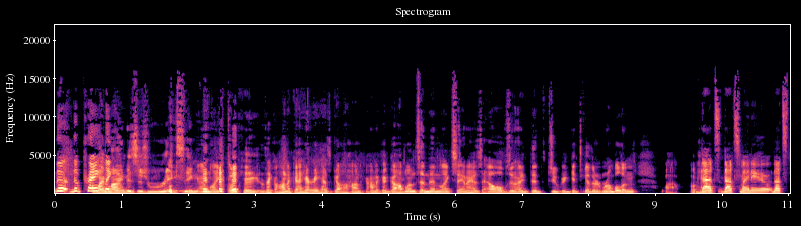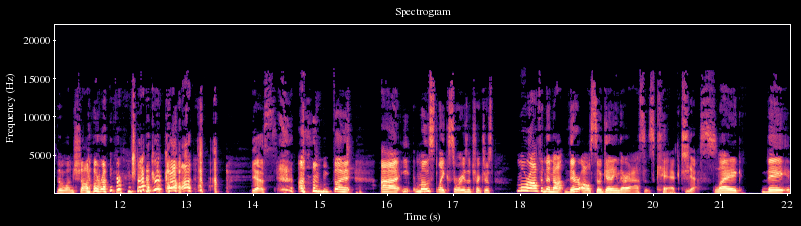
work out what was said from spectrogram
the the prank my like mind is just racing. I'm like, okay, it's like Hanukkah. Harry has go- Han- Hanukkah goblins, and then like Santa has elves, and I the two could get together and rumble, and wow, okay, that's that's my new that's the one shot I'll run for Tracker Con. Yes. um, but uh, most like stories of tricksters, more often than not, they're also getting their asses kicked. Yes. Like they,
